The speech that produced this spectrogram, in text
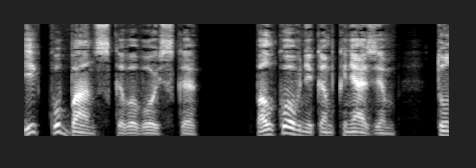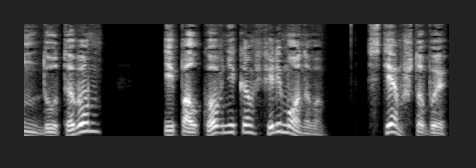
и Кубанского войска, полковником князем Тундутовым и полковником Филимоновым, с тем, чтобы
